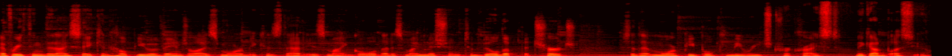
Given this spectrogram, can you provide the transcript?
everything that I say can help you evangelize more because that is my goal. That is my mission to build up the church so that more people can be reached for Christ. May God bless you.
